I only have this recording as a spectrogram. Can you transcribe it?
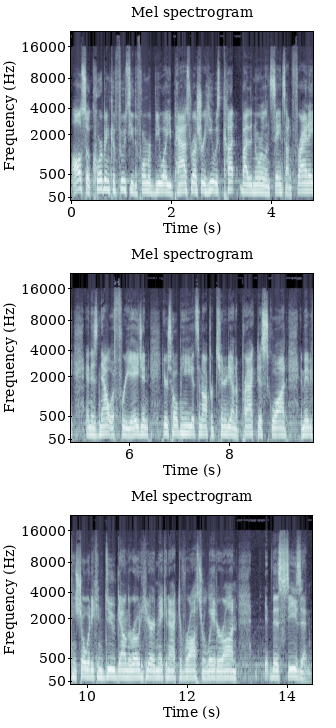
Also, Corbin Kaufusi, the former BYU pass rusher, he was cut by the New Orleans Saints on Friday and is now a free agent. Here's hoping he gets an opportunity on a practice squad and maybe can show what he can do down the road here and make an active roster later on this season.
